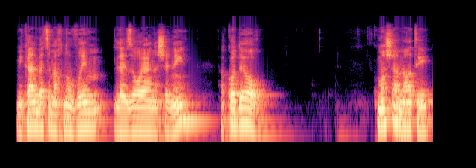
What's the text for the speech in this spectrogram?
מכאן בעצם אנחנו עוברים לאזור היין השני, הקוד אור. כמו שאמרתי,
